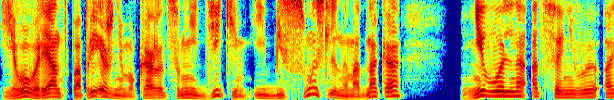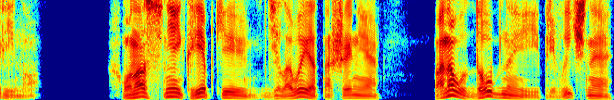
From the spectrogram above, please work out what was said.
Его вариант по-прежнему кажется мне диким и бессмысленным, однако невольно оцениваю Арину. У нас с ней крепкие деловые отношения. Она удобная и привычная,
